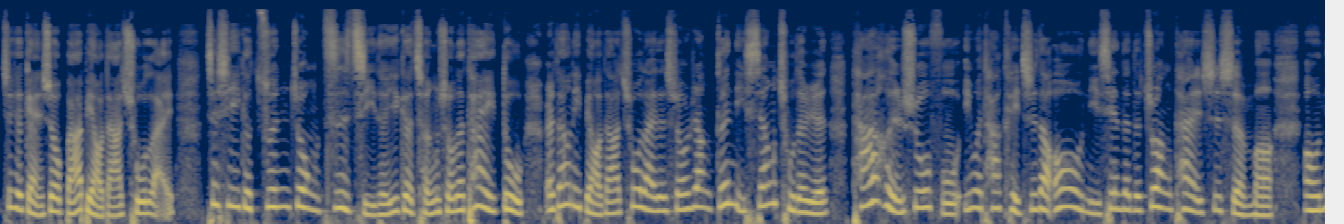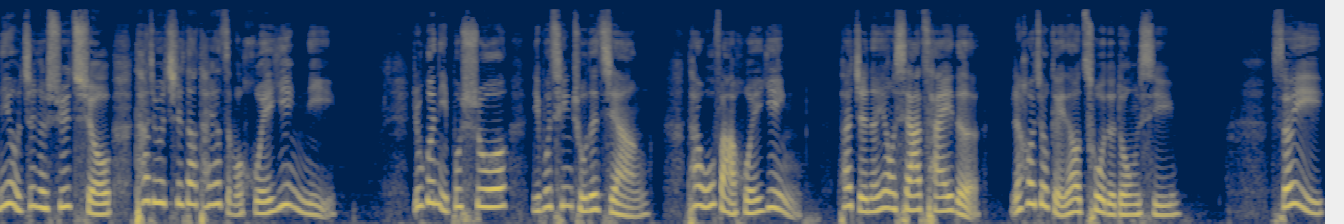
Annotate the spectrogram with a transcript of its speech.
这个感受，把它表达出来，这是一个尊重自己的一个成熟的态度。而当你表达出来的时候，让跟你相处的人他很舒服，因为他可以知道哦，你现在的状态是什么，哦，你有这个需求，他就会知道他要怎么回应你。如果你不说，你不清楚的讲，他无法回应，他只能用瞎猜的，然后就给到错的东西。所以，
